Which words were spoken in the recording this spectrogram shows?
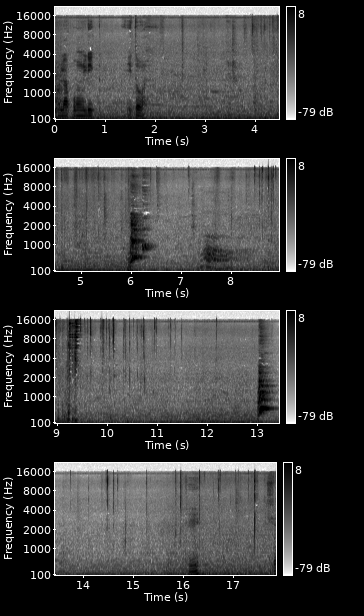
wala pong leak ito okay so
